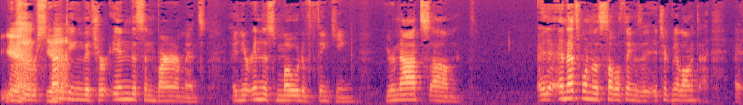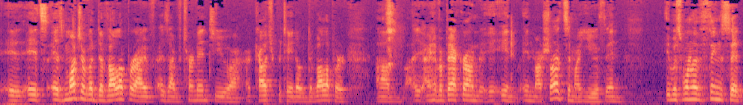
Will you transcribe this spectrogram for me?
yeah, you're respecting yeah. that you're in this environment and you're in this mode of thinking. You're not, um, and, and, that's one of the subtle things. It, it took me a long time. It, it's as much of a developer I've, as I've turned into a, a couch potato developer. Um, I, I, have a background in, in martial arts in my youth, and it was one of the things that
